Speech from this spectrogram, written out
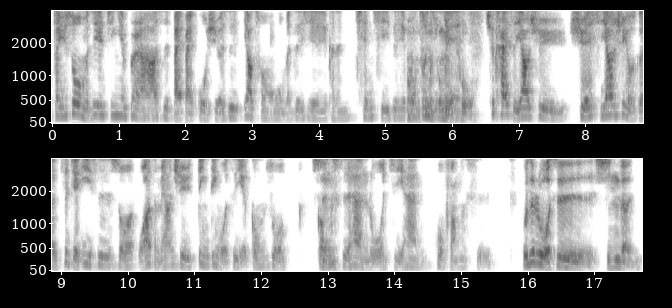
等于说我们这些经验不能让它是白白过去，而是要从我们这些可能前期这些哦工作经验错去开始要去学习，要去有个自己的意识，是说我要怎么样去定定我自己的工作是公式和逻辑和或方式。或是如果是新人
